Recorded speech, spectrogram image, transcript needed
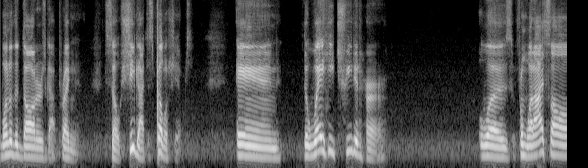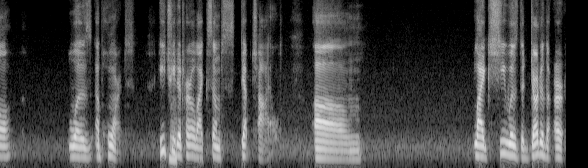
one of the daughters got pregnant, so she got disfellowshipped, and the way he treated her was, from what I saw, was abhorrent. He hmm. treated her like some stepchild. Um, like she was the dirt of the earth.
